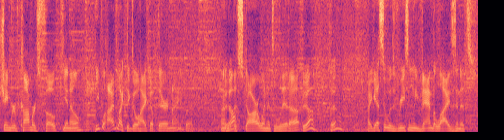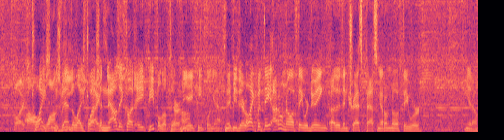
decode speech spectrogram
Chamber of Commerce folk, you know, people. I'd like to go hike up there at night, but under Yeah. the Star when it's lit up. Yeah, yeah. I guess it was recently vandalized and it's Twice. all Twice it was wonky. vandalized twice, and now they caught eight people up there. Huh? the eight people. Yeah, so- Maybe they're like, but they. I don't know if they were doing other than trespassing. I don't know if they were, you know.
